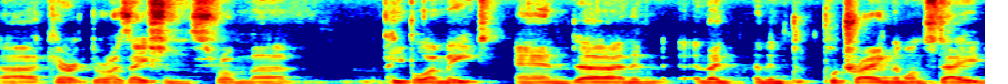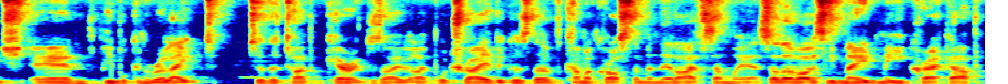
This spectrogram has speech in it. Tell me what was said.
uh, characterizations from uh, people I meet, and uh, and then and then and then p- portraying them on stage, and people can relate to the type of characters I, I, portray because they've come across them in their life somewhere. So they've obviously made me crack up,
